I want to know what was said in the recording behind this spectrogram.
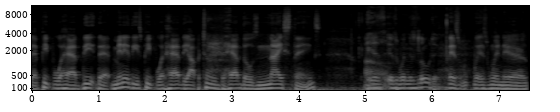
that people would have the, that many of these people would have the opportunity to have those nice things Is is when it's looting. is is when they're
